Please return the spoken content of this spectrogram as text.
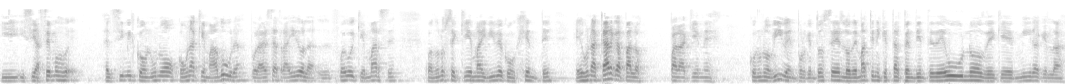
y, y si hacemos el símil con uno con una quemadura por haberse atraído la- el fuego y quemarse, cuando uno se quema y vive con gente, es una carga para los para quienes con uno viven, porque entonces los demás tienen que estar pendientes de uno, de que mira que la,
